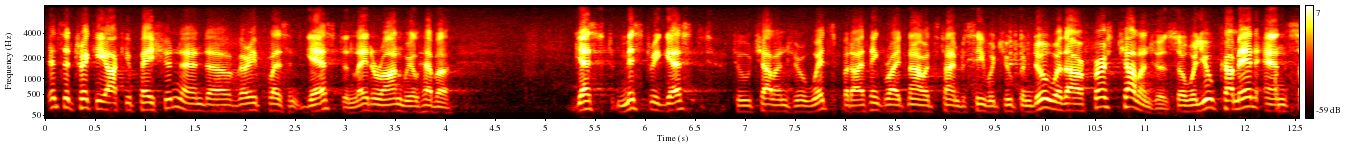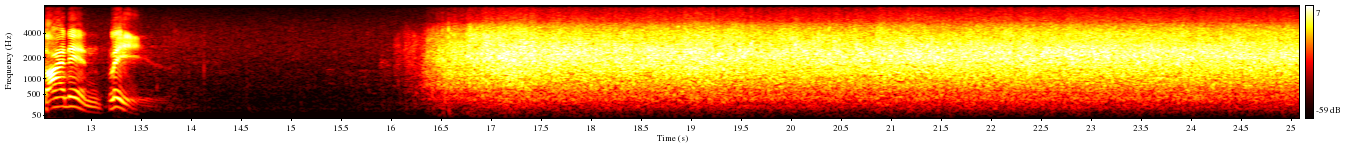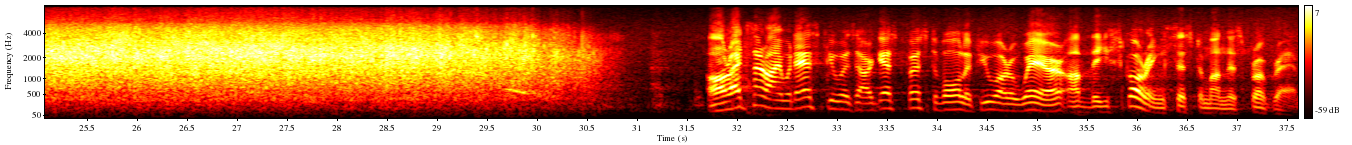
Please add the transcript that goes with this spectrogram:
it's a tricky occupation and a very pleasant guest. And later on, we'll have a guest, mystery guest, to challenge your wits. But I think right now it's time to see what you can do with our first challengers. So will you come in and sign in, please? All right, sir. I would ask you, as our guest, first of all, if you are aware of the scoring system on this program.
